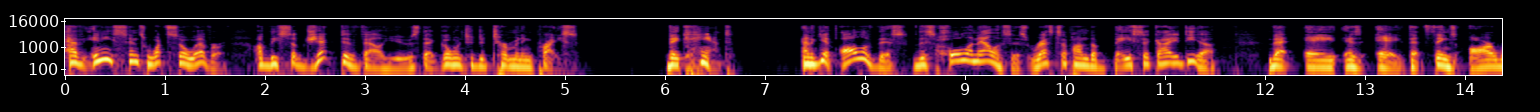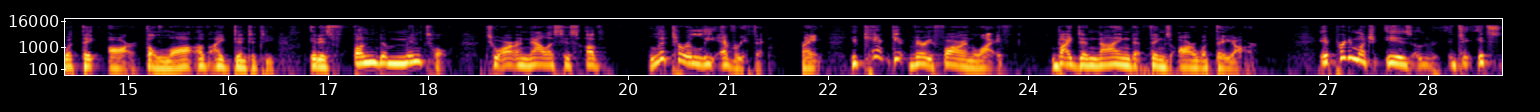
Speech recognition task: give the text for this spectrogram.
have any sense whatsoever of the subjective values that go into determining price? They can't. And again, all of this, this whole analysis rests upon the basic idea that A is A, that things are what they are, the law of identity. It is fundamental to our analysis of literally everything, right? You can't get very far in life by denying that things are what they are. It pretty much is, it's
